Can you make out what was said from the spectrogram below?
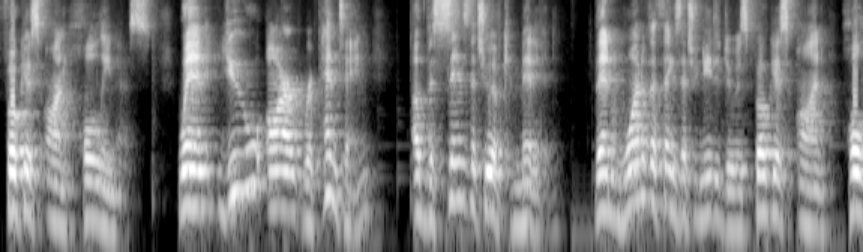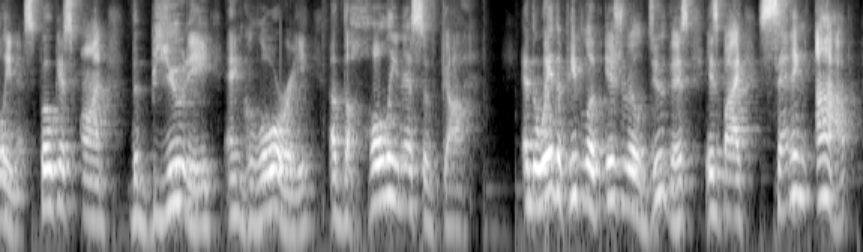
focus on holiness. When you are repenting of the sins that you have committed, then one of the things that you need to do is focus on holiness, focus on the beauty and glory of the holiness of God. And the way the people of Israel do this is by setting up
